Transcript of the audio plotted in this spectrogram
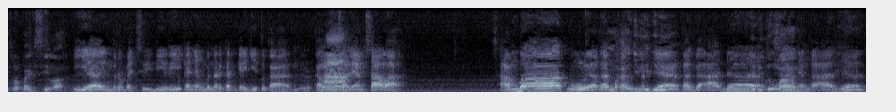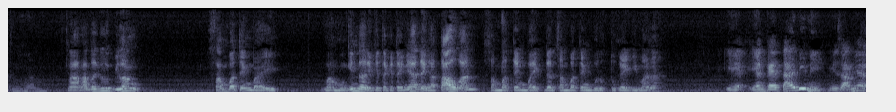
introspeksi lah. Iya introspeksi diri. Kan yang benar kan kayak gitu kan. Iya. kalau Nah. misalnya yang salah sambat mulu ya kan. Ya, makanya jadi- jadi- kagak ada jadi tuman. nggak ada. Iya, man nah kan tadi lu bilang sambat yang baik. Nah mungkin dari kita kita ini ada yang nggak tahu kan sambat yang baik dan sambat yang buruk tuh kayak gimana ya yang kayak tadi nih misalnya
